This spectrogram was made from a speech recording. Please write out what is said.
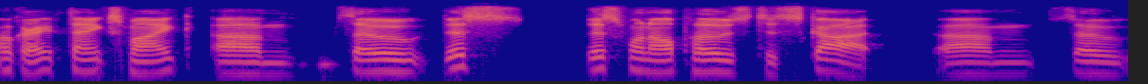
Okay, thanks, Mike. Um, so this this one I'll pose to Scott. Um, so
